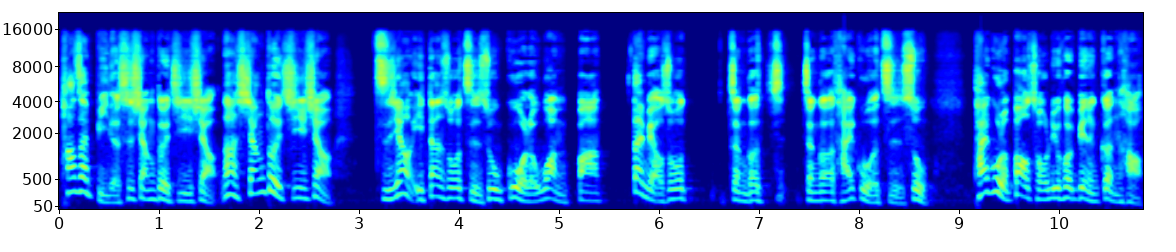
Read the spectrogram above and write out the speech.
它在比的是相对绩效。那相对绩效，只要一旦说指数过了万八，代表说整个整个台股的指数，台股的报酬率会变得更好。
